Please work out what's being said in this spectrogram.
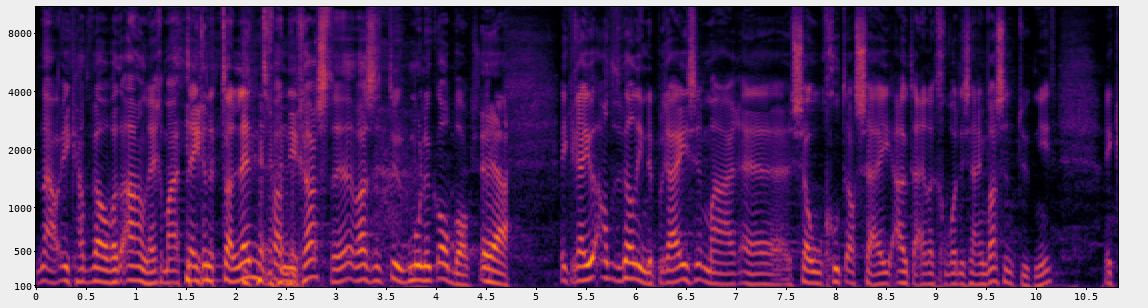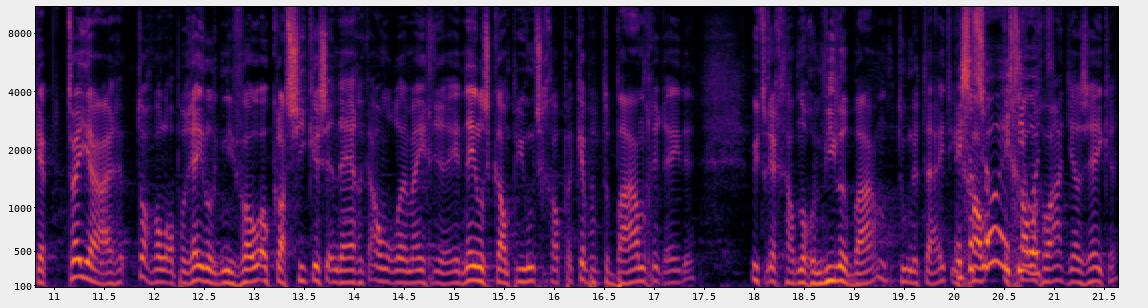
nou, ik had wel wat aanleg. Maar tegen het talent van die gasten was het natuurlijk moeilijk opboksen. Ja. Ik reed altijd wel in de prijzen. Maar eh, zo goed als zij uiteindelijk geworden zijn, was het natuurlijk niet. Ik heb twee jaar toch wel op een redelijk niveau. Ook klassiekers en dergelijke allemaal meegereden. Nederlands kampioenschappen. Ik heb op de baan gereden. Utrecht had nog een wielerbaan toen de tijd. In Is dat Gal- zo? In ooit- jazeker.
